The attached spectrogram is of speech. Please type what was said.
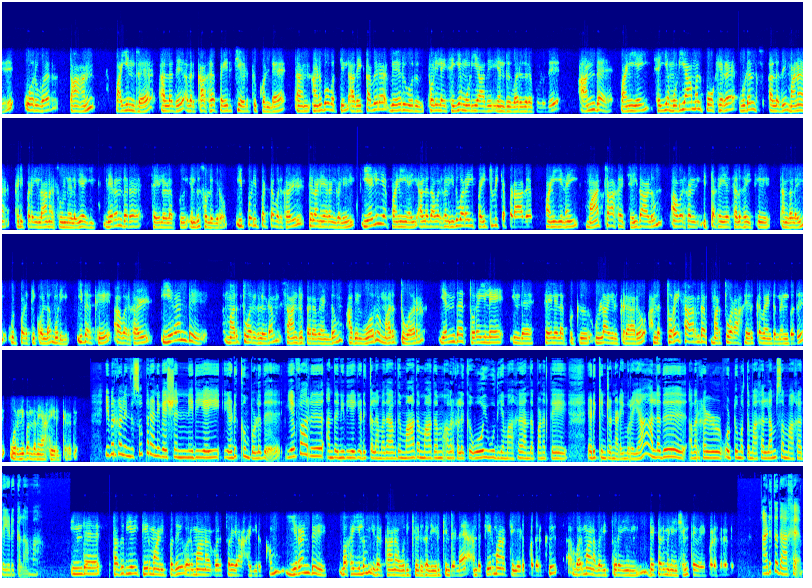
ஒருவர் தான் பயின்ற அல்லது அதற்காக பயிற்சி எடுத்துக்கொண்ட தன் அனுபவத்தில் அதை தவிர வேறு ஒரு தொழிலை செய்ய முடியாது என்று வருகிற பொழுது அந்த பணியை செய்ய முடியாமல் போகிற உடல் அல்லது மன அடிப்படையிலான சூழ்நிலையை நிரந்தர செயலிழப்பு என்று சொல்லுகிறோம். இப்படிப்பட்டவர்கள் சில நேரங்களில் எளிய பணியை அல்லது அவர்கள் இதுவரை பயிற்றுவிக்கப்படாத பணியினை மாற்றாக செய்தாலும் அவர்கள் இத்தகைய சலுகைக்கு தங்களை உட்படுத்திக் கொள்ள முடியும். இதற்கு அவர்கள் இரண்டு மருத்துவர்களிடம் சான்று பெற வேண்டும். அதில் ஒரு மருத்துவர் எந்த துறையிலே இந்த செயலிழப்புக்கு உள்ளாயிருக்கிறாரோ அந்த துறை சார்ந்த மருத்துவராக இருக்க வேண்டும் என்பது ஒரு நிபந்தனையாக இருக்கிறது. இவர்கள் இந்த சூப்பர் அனிவேஷன் நிதியை எடுக்கும் பொழுது எவ்வாறு அந்த நிதியை எடுக்கலாம்? அதாவது மாதம் மாதம் அவர்களுக்கு ஓய்வூதியமாக அந்த பணத்தை எடுக்கின்ற நடைமுறையா? அல்லது அவர்கள் ஒட்டுமொத்தமாக லம்சமாக அதை எடுக்கலாமா? இந்த தகுதியை தீர்மானிப்பது வருமான வரித்துறையாக இருக்கும். இரண்டு வகையிலும் இதற்கான ஒதுக்கீடுகள் இருக்கின்றன. அந்த தீர்மானத்தை எடுப்பதற்கு வருமான வரித்துறையின் டெட்டர்மினேஷன் தேவைப்படுகிறது. அடுத்ததாக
